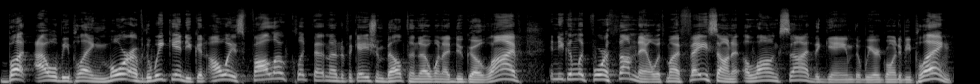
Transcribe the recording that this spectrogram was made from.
but I will be playing more over the weekend. You can always follow, click that notification bell to know when I do go live, and you can look for a thumbnail with my face on it alongside the game that we are going to be playing.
